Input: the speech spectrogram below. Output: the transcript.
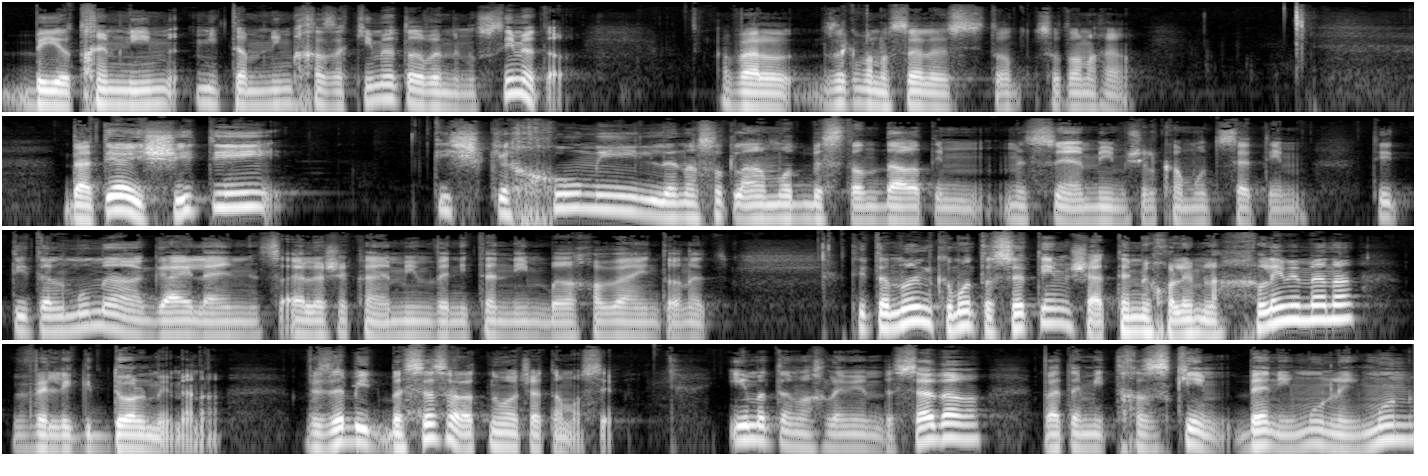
בהיותכם נהיים מתאמנים חזקים יותר ומנוסים יותר. אבל זה כבר נושא לסרטון אחר. דעתי האישית היא, תשכחו מלנסות לעמוד בסטנדרטים מסוימים של כמות סטים. ת, תתעלמו מהגייליינס האלה שקיימים וניתנים ברחבי האינטרנט. תתעלמו עם כמות הסטים שאתם יכולים להחלים ממנה ולגדול ממנה. וזה בהתבסס על התנועות שאתם עושים. אם אתם מחלימים בסדר ואתם מתחזקים בין אימון לאימון,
